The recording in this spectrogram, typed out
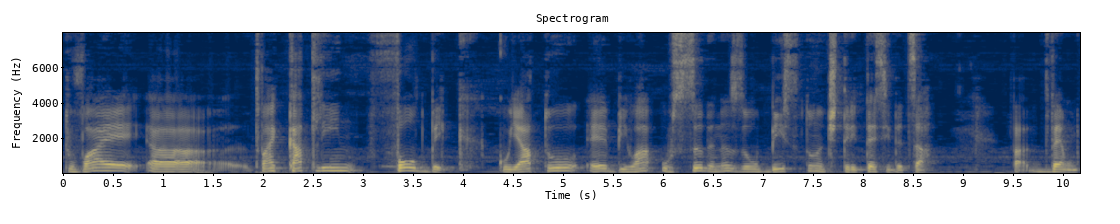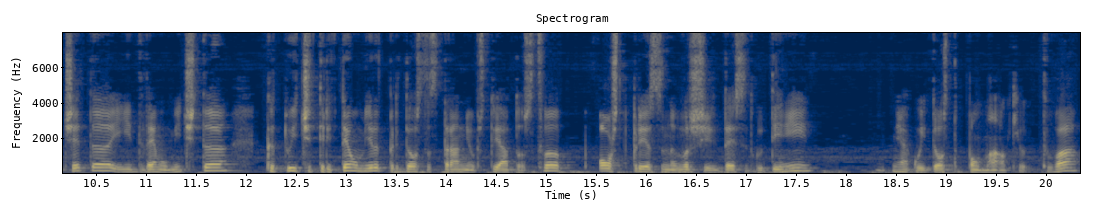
това, е, а, това е Катлин Фолдбик, която е била осъдена за убийството на четирите си деца. Две момчета и две момичета, като и четирите умират при доста странни обстоятелства, още да са навършили 10 години, някои доста по-малки от това,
